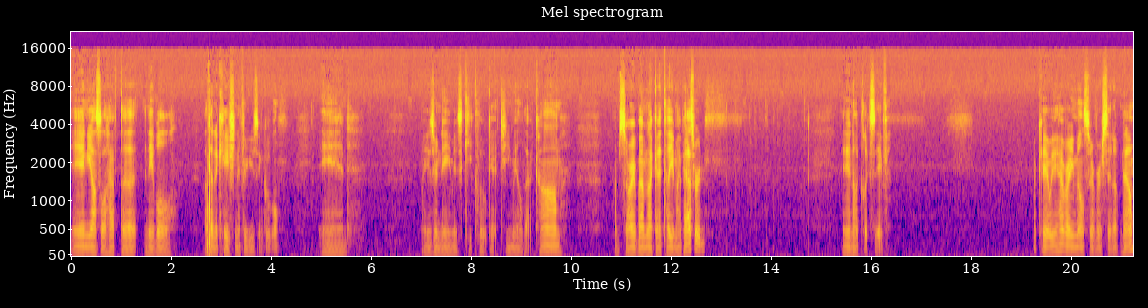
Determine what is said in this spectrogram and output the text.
and you also have to enable authentication if you're using Google. And my username is keycloak at gmail.com. I'm sorry, but I'm not going to tell you my password. And I'll click Save. Okay, we have our email server set up now.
